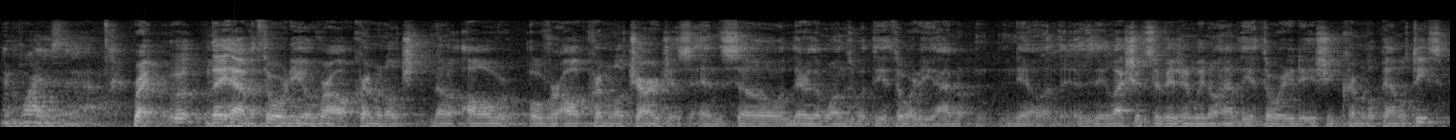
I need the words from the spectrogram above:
And why is that? Right. Well, they have authority over all criminal, all over all criminal charges, and so they're the ones with the authority. I don't, you know, as the elections division, we don't have the authority to issue criminal penalties,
